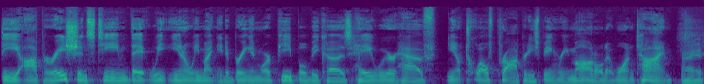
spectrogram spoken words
the operations team that we you know we might need to bring in more people because hey we have you know 12 properties being remodeled at one time Right.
